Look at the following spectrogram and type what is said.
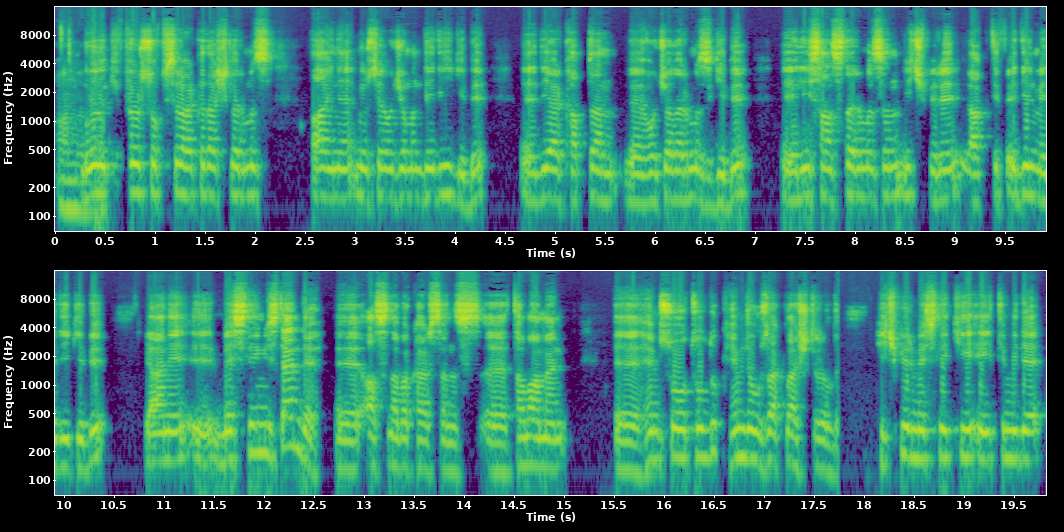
Anladım. Buradaki first officer arkadaşlarımız aynı Mürsel hocamın dediği gibi e, diğer kaptan ve hocalarımız gibi e, lisanslarımızın hiçbiri aktif edilmediği gibi yani e, mesleğimizden de e, aslına bakarsanız e, tamamen hem soğutulduk hem de uzaklaştırıldık. Hiçbir mesleki eğitimi de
